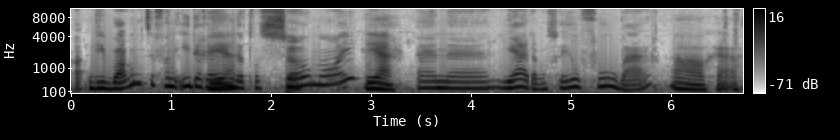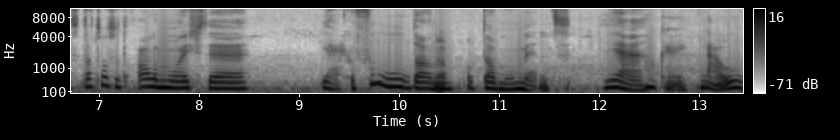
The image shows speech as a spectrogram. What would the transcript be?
ah, die warmte van iedereen, Ja. dat was zo mooi. Ja. En eh, ja, dat was heel voelbaar. Oh, gaaf. Dus dat was het allermooiste ja, gevoel dan Ja. op dat moment. Ja, Oké, nou,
